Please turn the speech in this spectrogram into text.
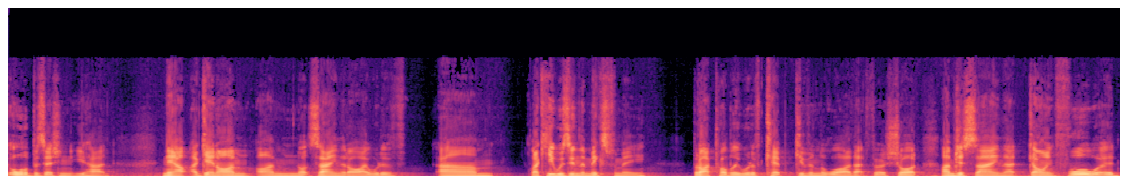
all the possession you had. Now again, I'm I'm not saying that I would have um, like he was in the mix for me, but I probably would have kept giving Luai that first shot. I'm just saying that going forward,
